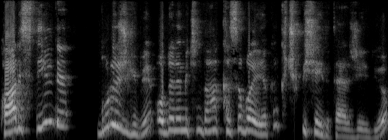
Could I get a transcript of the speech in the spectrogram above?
Paris değil de Bruges gibi o dönem için daha kasabaya yakın küçük bir şehri tercih ediyor.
